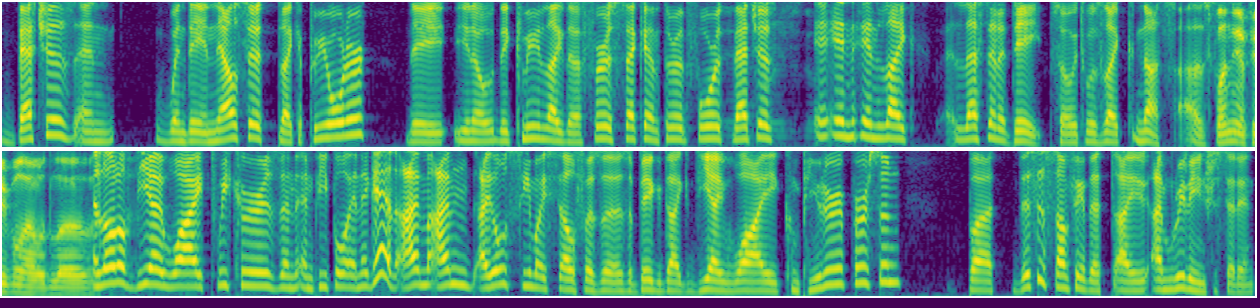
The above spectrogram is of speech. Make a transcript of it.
batches, and when they announce it like a pre-order, they you know they clean like the first, second, third, fourth batches in in, in like less than a day. So it was like nuts Ah, there's plenty of people I would love. a lot of DIY tweakers and, and people. And again, I'm I'm I don't see myself as a as a big like DIY computer person, but this is something that I I'm really interested in,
